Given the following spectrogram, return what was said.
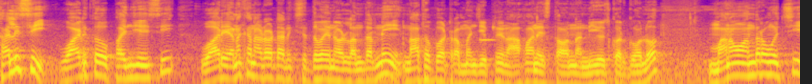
కలిసి వాడితో పనిచేసి వారి వెనక నడవడానికి సిద్ధమైన వాళ్ళందరినీ నాతో పాటు రమ్మని చెప్పి నేను ఆహ్వానిస్తా ఉన్నాను నియోజకవర్గంలో. మనం అందరం వచ్చి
